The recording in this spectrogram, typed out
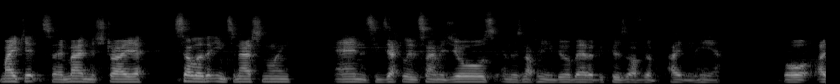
make it, say made in Australia, sell it internationally, and it's exactly the same as yours, and there's nothing you can do about it because I've got the patent here or I,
